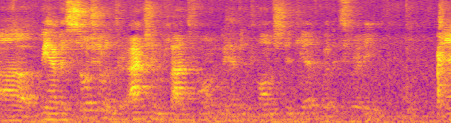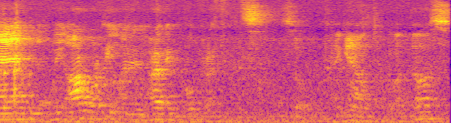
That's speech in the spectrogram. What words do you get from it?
Uh, we have a social interaction platform. We haven't launched it yet, but it's ready. And we are working on an Arabic book reference. So again, I'll talk about those.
